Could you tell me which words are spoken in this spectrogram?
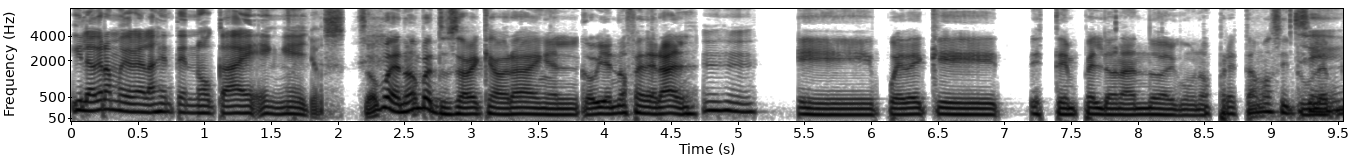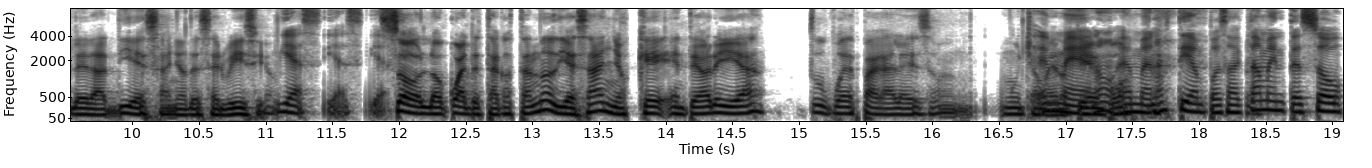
y la gran mayoría de la gente no cae en ellos. Eso bueno, pues tú sabes que ahora en el gobierno federal eh, puede que estén perdonando algunos préstamos si tú le, das 10 años de servicio. Yes, yes, yes. So, lo cual te está costando 10 años, que en teoría tú puedes pagarle eso en mucho menos, tiempo. En menos tiempo, exactamente. So,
